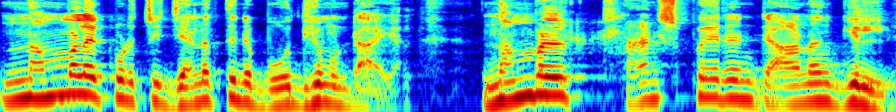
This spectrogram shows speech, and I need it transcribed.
നമ്മളെക്കുറിച്ച് ജനത്തിന് ബോധ്യമുണ്ടായാൽ നമ്മൾ ട്രാൻസ്പെറന്റ് ആണെങ്കിൽ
